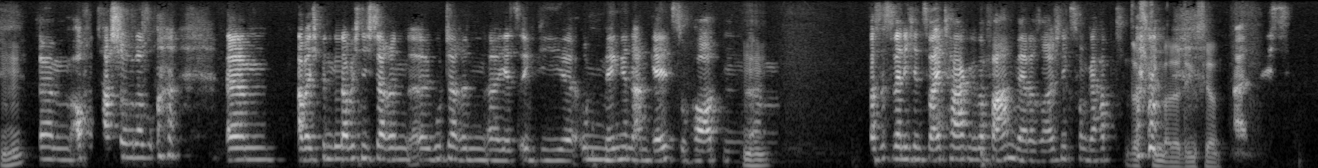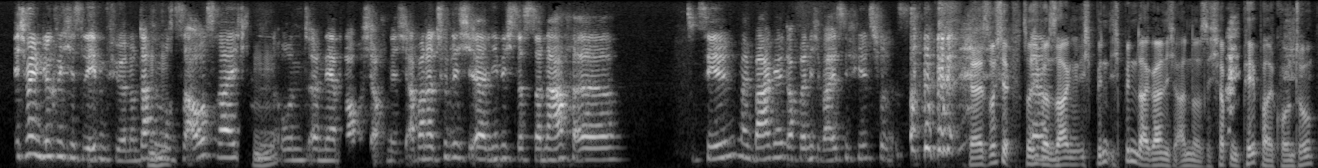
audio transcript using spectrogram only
mhm. ähm, auf eine Tasche oder so. ähm, aber ich bin, glaube ich, nicht darin, äh, gut darin, äh, jetzt irgendwie Unmengen an Geld zu horten. Mhm. Was ist, wenn ich in zwei Tagen überfahren werde? So habe ich nichts von gehabt. Das stimmt allerdings, ja. Ich, ich, will ein glückliches Leben führen und dafür mhm. muss es ausreichen mhm. und äh, mehr brauche ich auch nicht. Aber natürlich äh, liebe ich das danach, äh, zu zählen, mein Bargeld, auch wenn ich weiß, wie viel es schon ist. ja, soll ich, soll ich ähm, mal sagen, ich bin, ich bin da gar nicht anders. Ich habe ein PayPal-Konto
